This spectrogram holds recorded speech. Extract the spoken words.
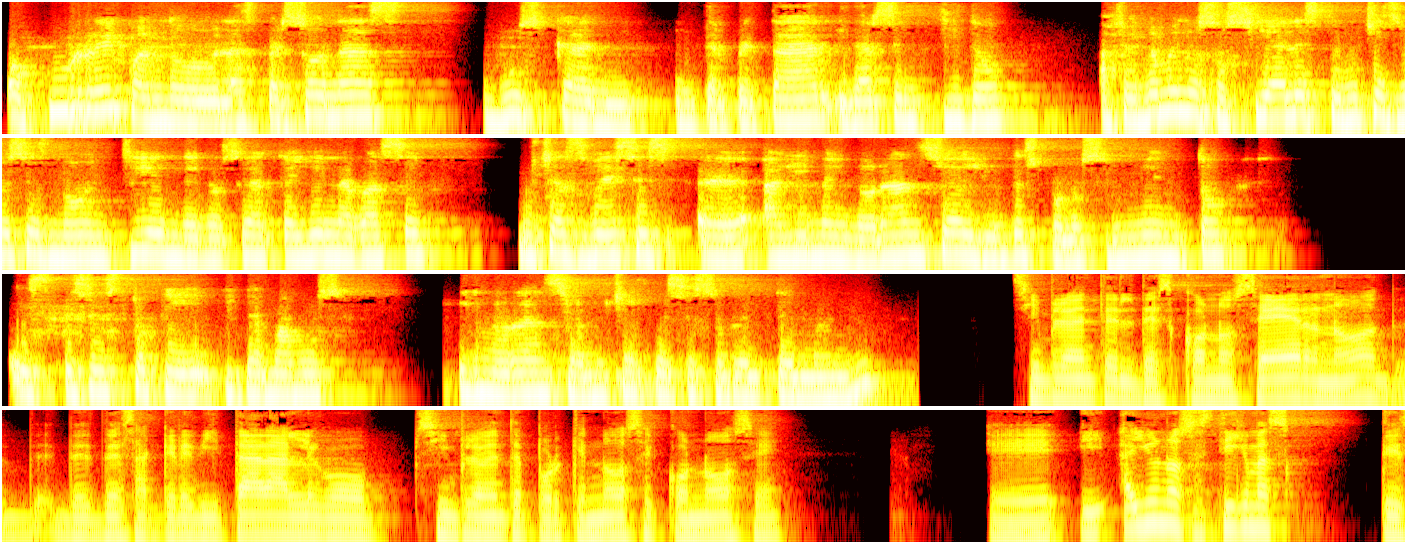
Ocurre cuando las personas buscan interpretar y dar sentido a fenómenos sociales que muchas veces no entienden, o sea que ahí en la base muchas veces eh, hay una ignorancia y un desconocimiento. Es, esto que, llamamos ignorancia muchas veces sobre el tema. ¿no? Simplemente el desconocer, ¿no? De, desacreditar algo simplemente porque no se conoce. Eh, y hay unos estigmas que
